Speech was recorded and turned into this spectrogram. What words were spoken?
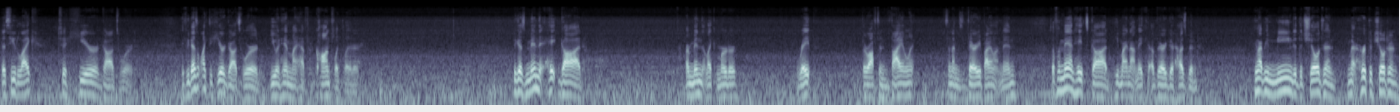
Does he like to hear God's word? If he doesn't like to hear God's word, you and him might have conflict later. Because men that hate God are men that like murder, rape. They're often violent, sometimes very violent men. So if a man hates God, he might not make a very good husband. He might be mean to the children. He might hurt the children.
